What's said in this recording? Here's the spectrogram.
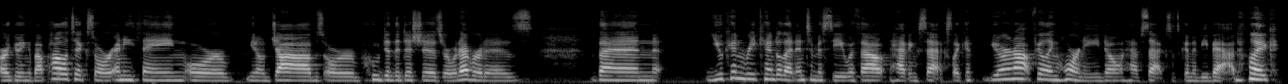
arguing about politics or anything or you know jobs or who did the dishes or whatever it is, then you can rekindle that intimacy without having sex. Like if you're not feeling horny, don't have sex. It's going to be bad. Like,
